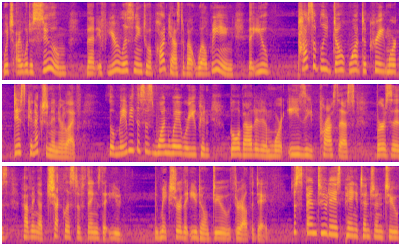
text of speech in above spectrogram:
which I would assume that if you're listening to a podcast about well-being that you possibly don't want to create more disconnection in your life. So maybe this is one way where you can go about it in a more easy process versus having a checklist of things that you you make sure that you don't do throughout the day. Just spend 2 days paying attention to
